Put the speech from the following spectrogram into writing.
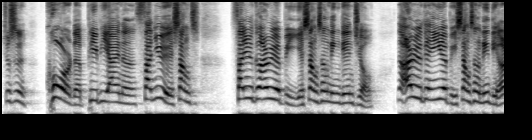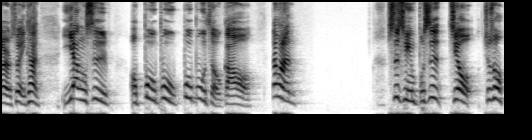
就是 core 的 PPI 呢，三月也上，三月跟二月比也上升零点九，那二月跟一月比上升零点二，所以你看一样是哦，步步步步走高哦。当然，事情不是就就说，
